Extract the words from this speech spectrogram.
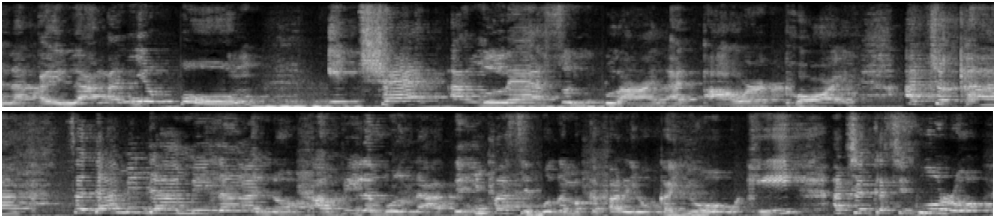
na kailangan niyo pong i-check ang lesson plan at PowerPoint. At saka, sa dami-dami ng ano, available natin, impossible na magkapareho kayo, okay? At saka siguro,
